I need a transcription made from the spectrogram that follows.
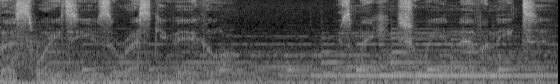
Best way to use a rescue vehicle is making sure you never need to.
